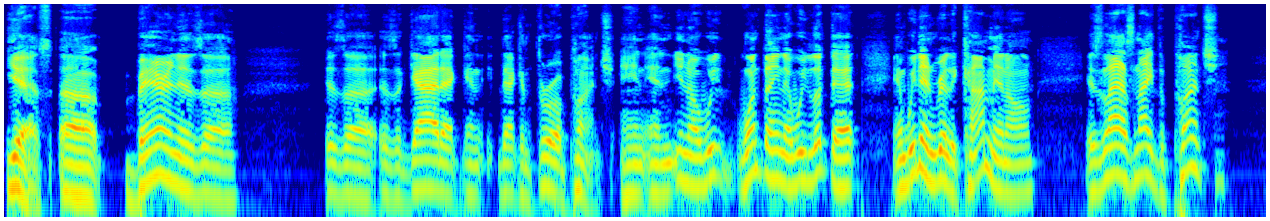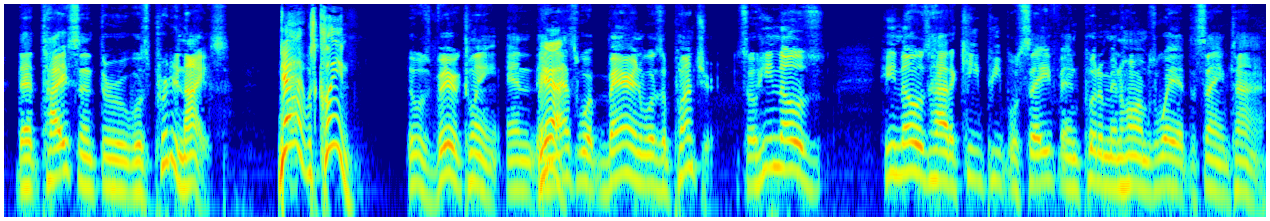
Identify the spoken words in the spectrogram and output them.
Yes, uh, Baron is a is a is a guy that can that can throw a punch, and and you know we one thing that we looked at and we didn't really comment on is last night the punch that Tyson threw was pretty nice. Yeah, it was clean. It was very clean, and, and Yeah. that's what Baron was a puncher. So he knows he knows how to keep people safe and put them in harm's way at the same time.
